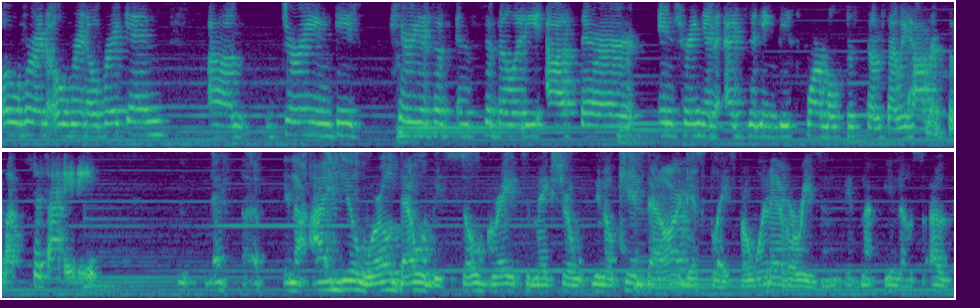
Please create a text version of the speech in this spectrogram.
over and over and over again um, during these periods of instability as they're entering and exiting these formal systems that we have in society. Uh, in an ideal world, that would be so great to make sure you know kids that are displaced for whatever reason. It's not you know. So I've,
